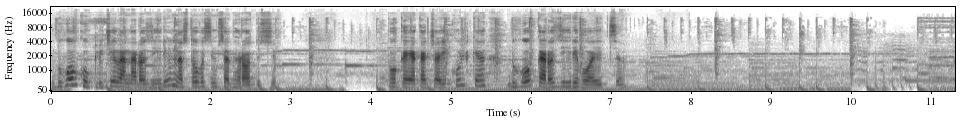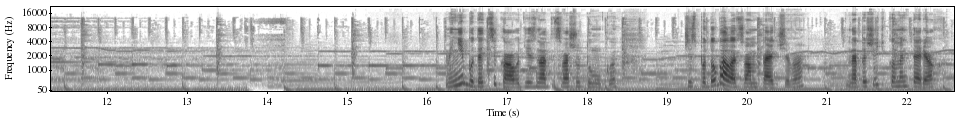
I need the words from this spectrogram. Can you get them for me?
Духовку включила на розігрів на 180 градусів. Поки я качаю кульки, духовка розігрівається. Мені буде цікаво дізнатись вашу думку. Чи сподобалось вам печиво? Напишіть в коментарях.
